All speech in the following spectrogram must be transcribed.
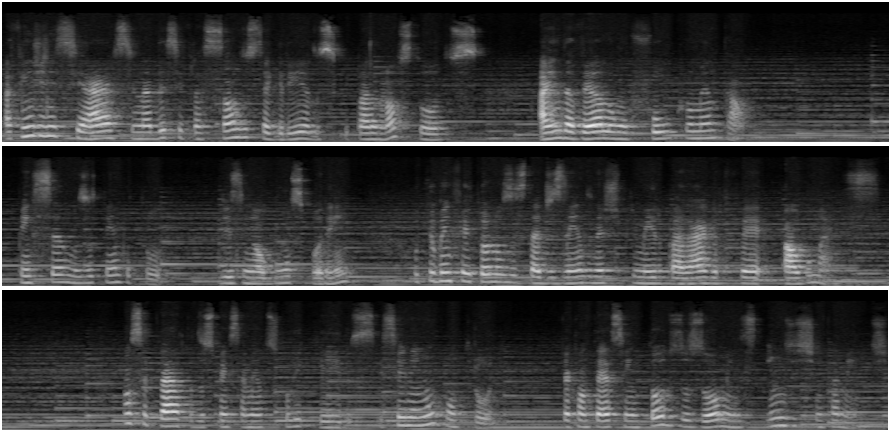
a fim de iniciar-se na decifração dos segredos que, para nós todos, ainda velam o fulcro mental. Pensamos o tempo todo, dizem alguns, porém, o que o benfeitor nos está dizendo neste primeiro parágrafo é algo mais. Não se trata dos pensamentos corriqueiros e sem nenhum controle, que acontecem em todos os homens indistintamente.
